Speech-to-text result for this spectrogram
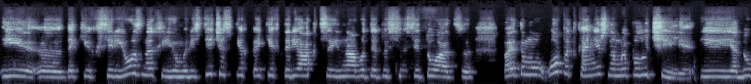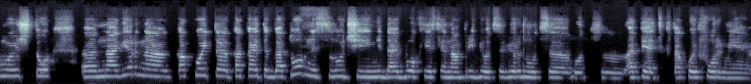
и э, таких серьезных, и юмористических каких-то реакций на вот эту всю ситуацию. Поэтому опыт, конечно, мы получили. И я думаю, что, э, наверное, какой-то, какая-то готовность в случае, не дай бог, если нам придется вернуться вот э, опять к такой форме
